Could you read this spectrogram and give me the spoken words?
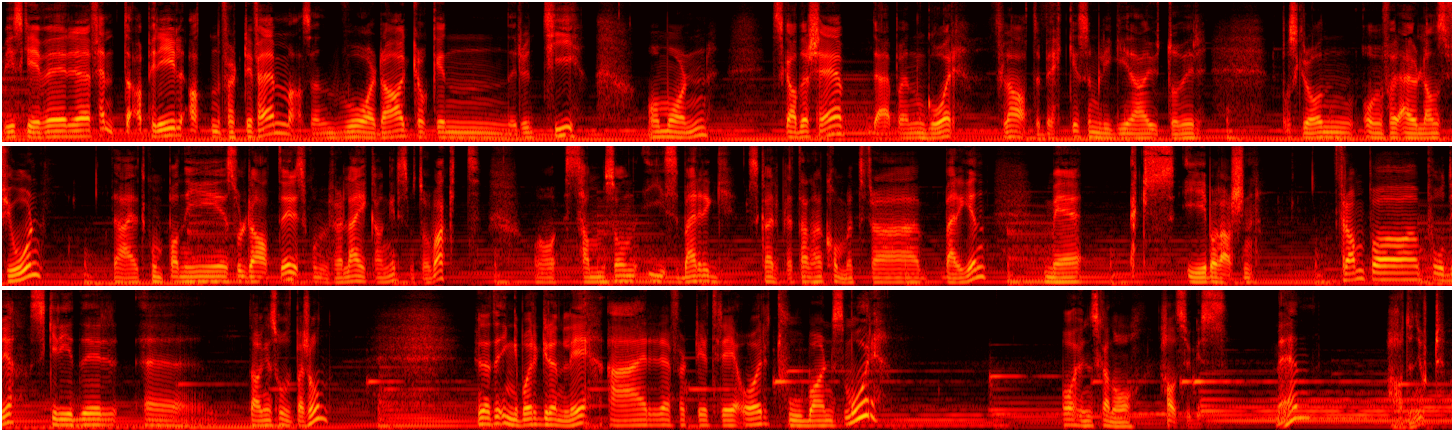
Vi skriver 5. april 1845, altså en vårdag klokken rundt ti om morgenen. Skal det skje? Det er på en gård, Flatebrekket, som ligger da utover på skråen overfor Aurlandsfjorden. Det er et kompani soldater som kommer fra Leikanger, som står vakt. Og Samson Isberg, skarpletteren, har kommet fra Bergen med øks i bagasjen. Fram på podiet skrider eh, dagens hovedperson. Hun heter Ingeborg Grønli, er 43 år, tobarnsmor. Og hun skal nå halshugges. Men hva hadde hun gjort?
